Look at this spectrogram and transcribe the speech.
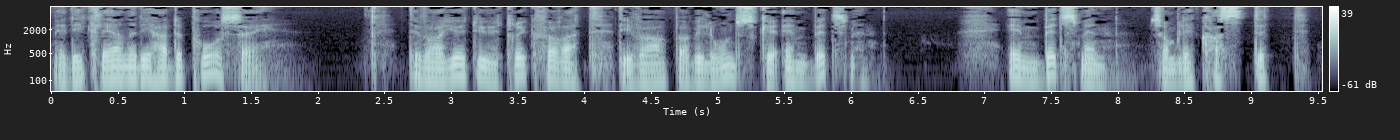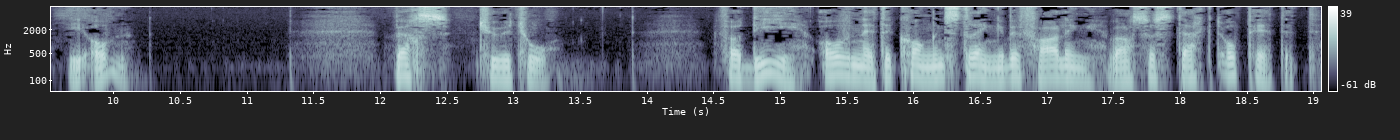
Med de klærne de hadde på seg, det var jo et uttrykk for at de var babylonske embetsmenn, embetsmenn som ble kastet i ovnen vers 22. Fordi ovnen etter kongens strenge befaling var så sterkt opphetet,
